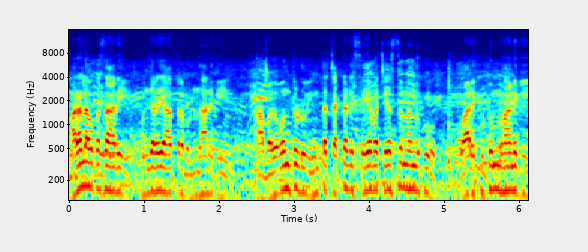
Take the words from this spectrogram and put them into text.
మరల ఒకసారి కుంజరయాత్ర బృందానికి ఆ భగవంతుడు ఇంత చక్కటి సేవ చేస్తున్నందుకు వారి కుటుంబానికి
